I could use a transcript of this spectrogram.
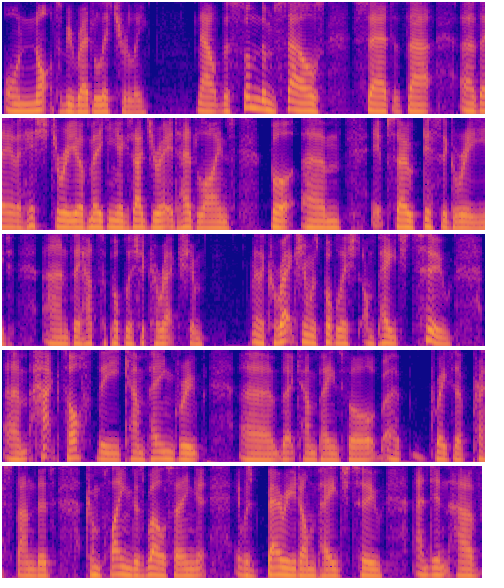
or not to be read literally. Now, the Sun themselves said that uh, they have a history of making exaggerated headlines, but um, Ipso disagreed and they had to publish a correction. The correction was published on page two, um, hacked off the campaign group uh, that campaigns for uh, greater press standards, complained as well, saying it, it was buried on page two and didn't have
